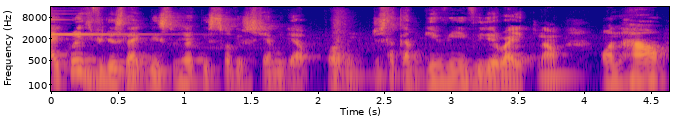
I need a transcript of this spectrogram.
I create videos like this to help you solve your social media problem, just like I'm giving you a video right now on how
